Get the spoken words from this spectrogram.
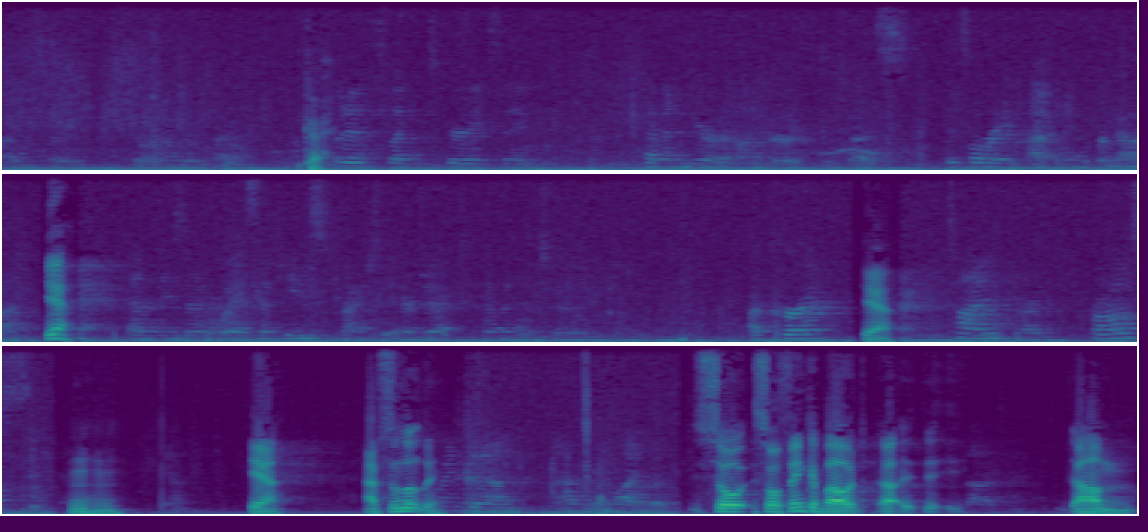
obviously, don't remember the title. Okay. But it's like experiencing heaven here on earth because it's already happening for God. Yeah. And these are the ways that he's trying to interject heaven into our current Yeah. time, our chronos. Mm-hmm. Yeah. Yeah. Absolutely. Trying to get on, on in line with So, so think about, uh, um,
